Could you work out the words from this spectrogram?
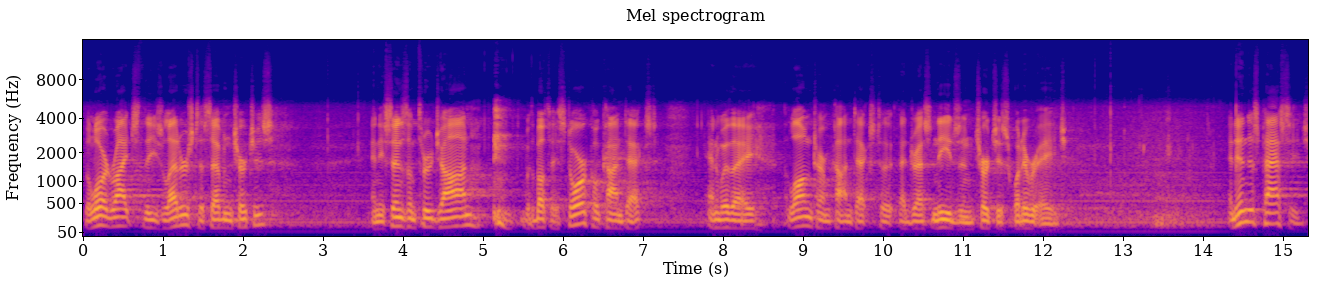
the Lord writes these letters to seven churches, and He sends them through John with both a historical context and with a long term context to address needs in churches, whatever age. And in this passage,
